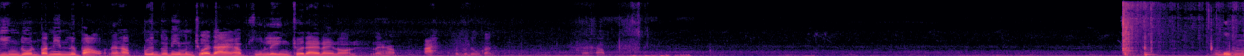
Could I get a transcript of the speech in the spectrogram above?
ยิงโดนปนินหรือเปล่านะครับ ปืนตัวนี้มันช่วยได้ครับ ศูนย์เล็งช่วยได้แน่นอนนะครับ ไปเดี๋ยวไปดูกันนะครับ โอ้โห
